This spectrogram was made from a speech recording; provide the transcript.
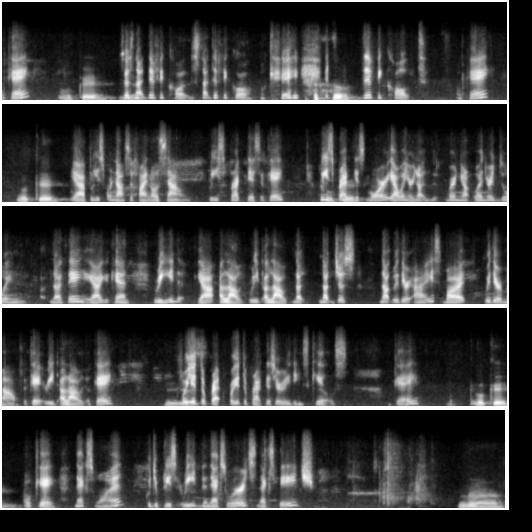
Okay, Okay. so it's not difficult. It's not difficult. Okay, it's difficult. Okay, okay. yeah. Please pronounce the final sound. Please practice. Okay. Please Okay. practice more. Yeah, when you're not when you're when you're doing nothing, yeah, you can read, yeah, aloud. Read aloud. Not not just not with your eyes, but with your mouth, okay? Read aloud, okay? for you to pra- for you to practice your reading skills. Okay? Okay. Okay. Next one. Could you please read the next words, next page? Uh,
